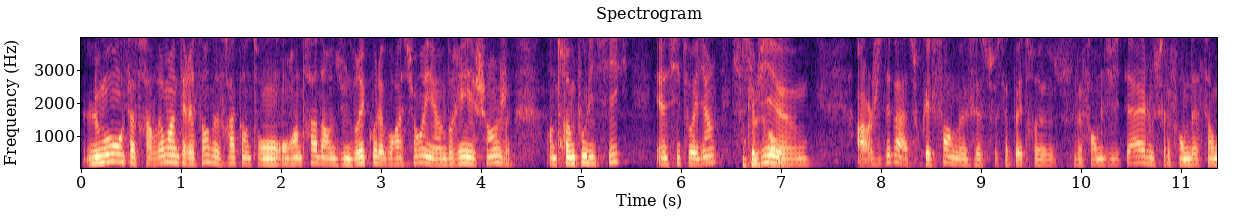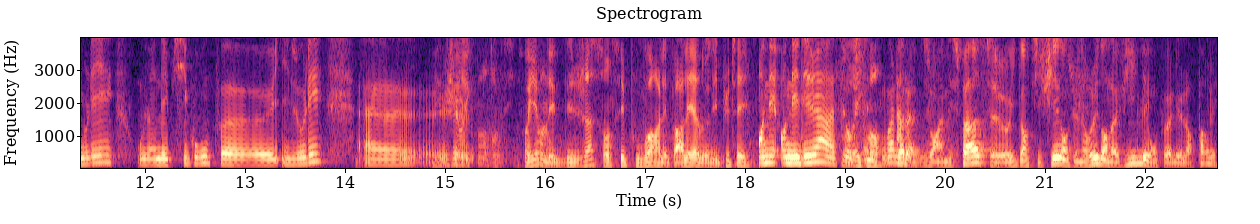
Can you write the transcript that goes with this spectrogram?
le moment où ça sera vraiment intéressant, ce sera quand on, on rentrera dans une vraie collaboration et un vrai échange entre un politique et un citoyen. Sous quelle forme? Alors, je ne sais pas sous quelle forme, ça, ça peut être sous la forme digitale ou sous la forme d'assemblée ou dans des petits groupes euh, isolés. Euh, je- Théoriquement, en tant que citoyen, on est déjà censé pouvoir aller parler à nos députés. on, est, on est déjà censé- Théoriquement. voilà. Voilà, ils ont un espace euh, identifié dans une rue, dans la ville, et on peut aller leur parler.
